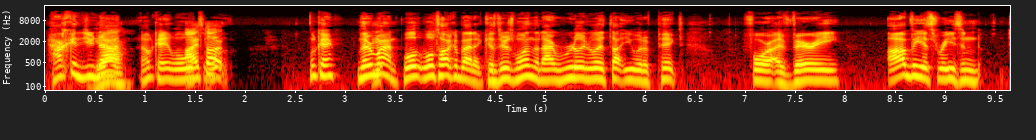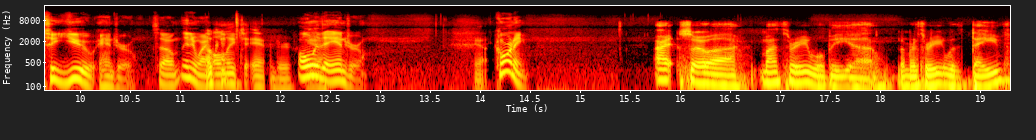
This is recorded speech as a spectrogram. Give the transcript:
How could you Yeah. not? Okay, well, I let's- thought- Okay, never mind. We'll we'll talk about it because there's one that I really really thought you would have picked for a very obvious reason to you, Andrew. So anyway, Only to Andrew. Only Yeah. to Andrew. Yeah. Corny. All right, so uh, my three will be uh, number three with Dave.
